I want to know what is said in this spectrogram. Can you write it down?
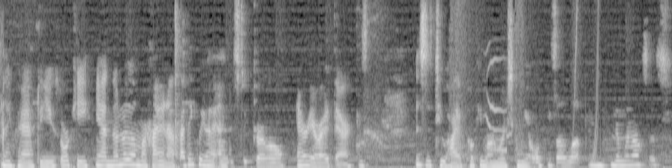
I think we have to use Orky. Yeah, none of them are high enough. I think we might have to stick to our little area right there, because this is too high a Pokemon. We're just gonna get Orky's level up and no one else's.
